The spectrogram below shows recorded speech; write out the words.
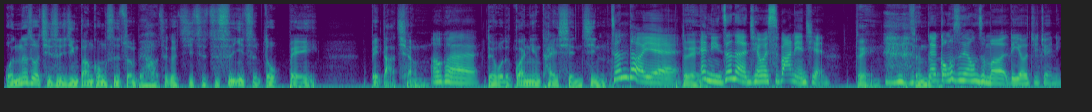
我那时候其实已经帮公司准备好这个机制，只是一直都被被打枪。OK，对，我的观念太先进了，真的耶。对，哎，你真的很前卫，十八年前。对，真的。那公司用什么理由拒绝你？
